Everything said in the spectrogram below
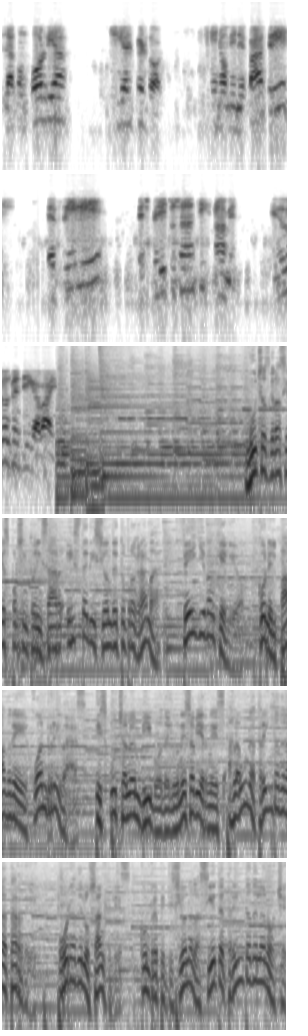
la concordia y el perdón. En nomine Patris, et Filii, Espíritu Santi. Amén. Que Dios los bendiga. Bye. Muchas gracias por sintonizar esta edición de tu programa, Fe y Evangelio, con el Padre Juan Rivas. Escúchalo en vivo de lunes a viernes a la 1.30 de la tarde, hora de Los Ángeles, con repetición a las 7.30 de la noche.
